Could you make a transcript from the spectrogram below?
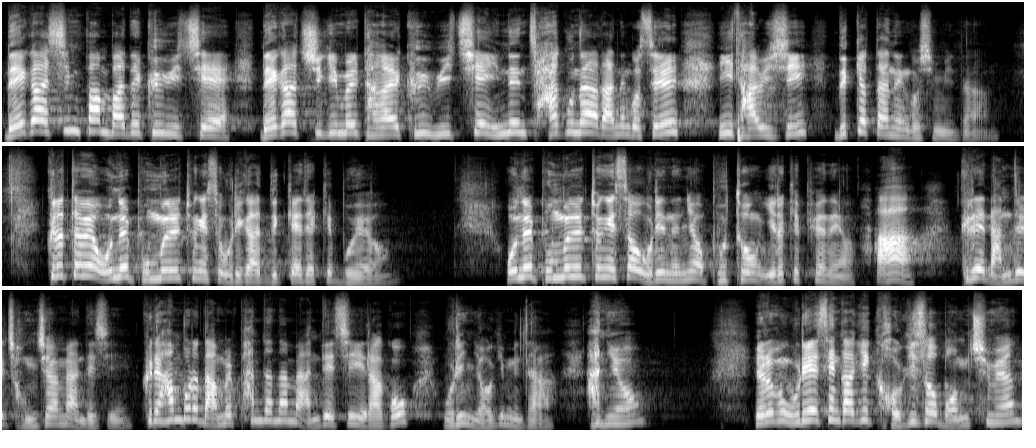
내가 심판받을 그 위치에 내가 죽임을 당할 그 위치에 있는 자구나라는 것을 이 다윗이 느꼈다는 것입니다. 그렇다면 오늘 본문을 통해서 우리가 느껴야 될 게 뭐예요? 오늘 본문을 통해서 우리는요, 보통 이렇게 표현해요. 아, 그래, 남들 정죄하면 안 되지. 그래, 함부로 남을 판단하면 안 되지. 라고 우린 여깁니다. 아니요. 여러분, 우리의 생각이 거기서 멈추면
